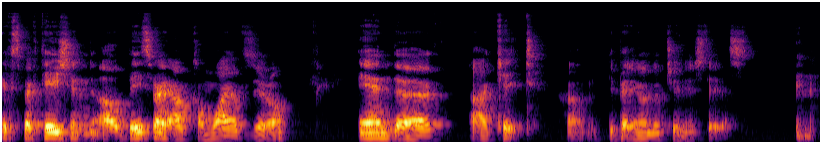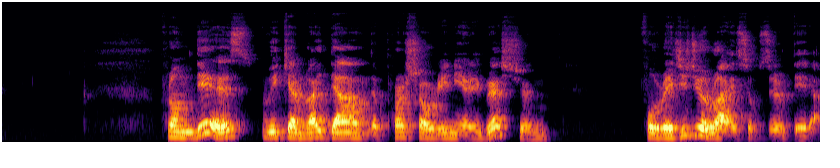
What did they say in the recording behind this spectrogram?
expectation of baseline outcome y of 0 and the uh, CATE, um, depending on the treatment status. From this, we can write down the partial linear regression for residualized observed data.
